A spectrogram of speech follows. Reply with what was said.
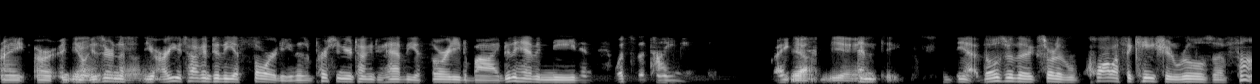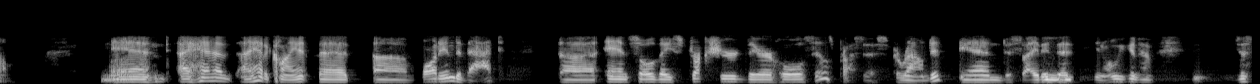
right? Or you know, is there an yeah. are you talking to the authority? Does the person you're talking to have the authority to buy? Do they have a need, and what's the timing, right? Yeah, yeah, and yeah, those are the sort of qualification rules of thumb. And I had I had a client that uh, bought into that, uh, and so they structured their whole sales process around it and decided mm-hmm. that you know we can have just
